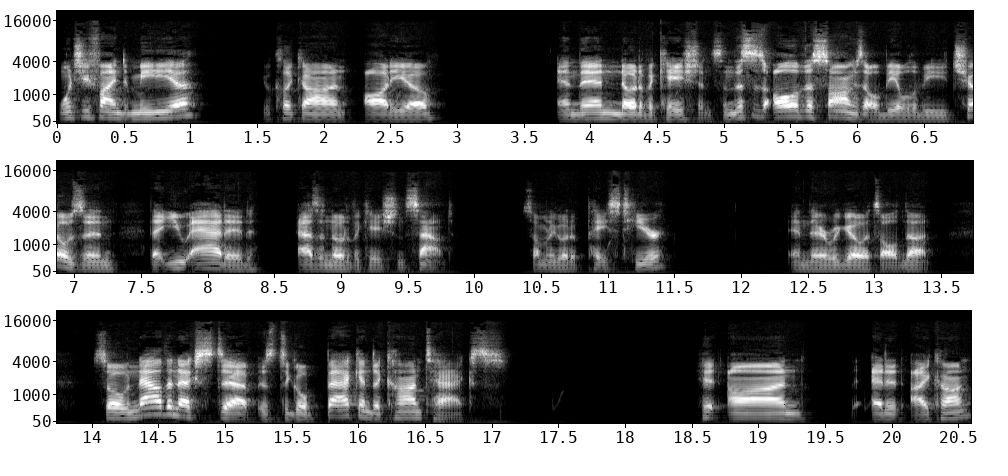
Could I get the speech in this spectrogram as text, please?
Once you find media, you click on audio and then notifications. And this is all of the songs that will be able to be chosen that you added as a notification sound. So I'm going to go to paste here. And there we go, it's all done. So now the next step is to go back into contacts, hit on the edit icon.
